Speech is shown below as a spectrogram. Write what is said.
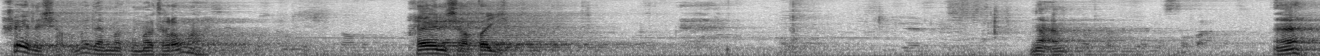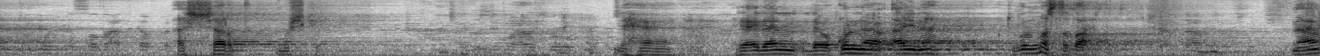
خير إن شاء الله ما دام ما ترونه. خير إن شاء الله طيب. نعم. ها؟ الشرط مشكل لا لأن لو قلنا أين تقول ما استطعت. نعم.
